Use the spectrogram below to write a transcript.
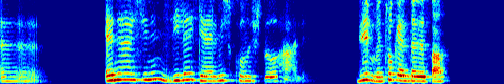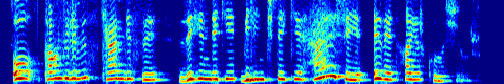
Eee, enerjinin dile gelmiş konuştuğu hali. Değil mi? Çok enteresan. O pandülümüz kendisi zihindeki, bilinçteki her şeyi evet, hayır konuşuyor.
